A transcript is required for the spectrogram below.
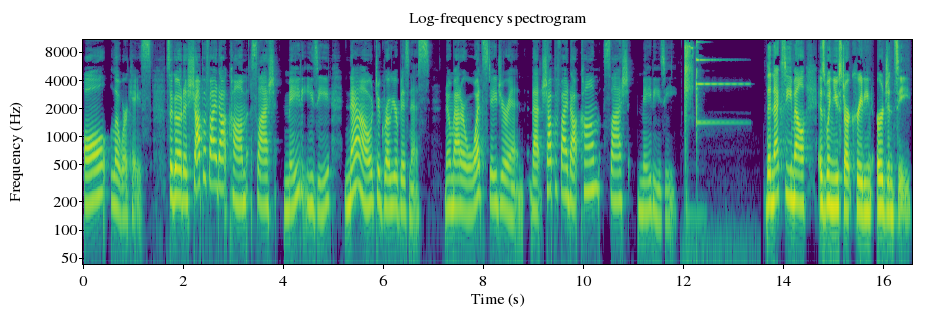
all lowercase. So go to shopify.com slash made easy now to grow your business, no matter what stage you're in. That's shopify.com slash made easy. The next email is when you start creating urgency.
